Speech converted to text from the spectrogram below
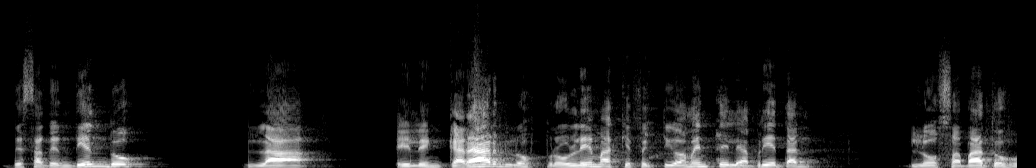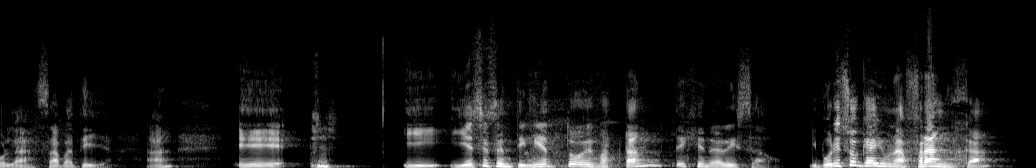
desatendiendo el encarar los problemas que efectivamente le aprietan los zapatos o las zapatillas. ¿ah? Eh, y, ese sentimiento es bastante generalizado. Y por eso que hay una franja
